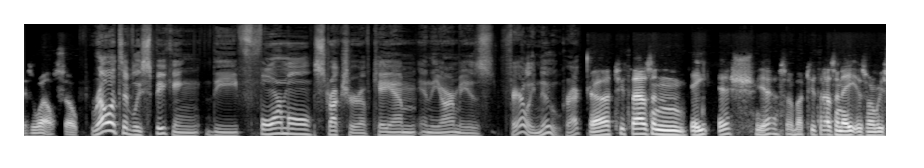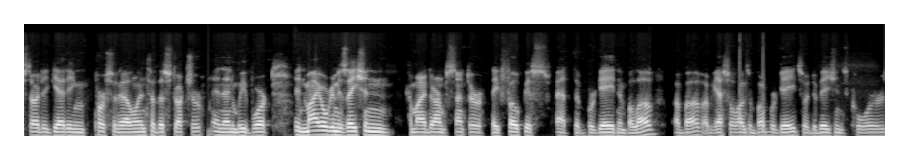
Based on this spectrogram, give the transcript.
as well. So, relatively speaking, the formal structure of KM in the Army is fairly new, correct? Uh, 2008 ish. Yeah. So, about 2008 is when we started getting personnel into the structure. And then we've worked in my organization. Combined Arms Center, they focus at the brigade and below, above, I mean, echelons above brigades, so divisions, corps,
